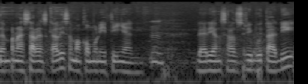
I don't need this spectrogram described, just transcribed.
dan penasaran sekali sama komunitinya nih. Hmm. Dari yang 100 ribu tadi,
